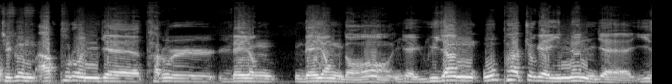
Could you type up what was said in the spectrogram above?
지금 앞으로 이제 다룰 내용, 내용도 이제 위장 우파 쪽에 있는 이제 이,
